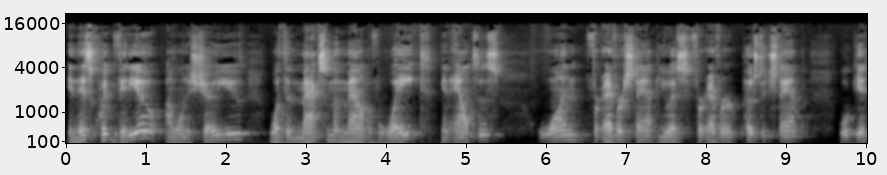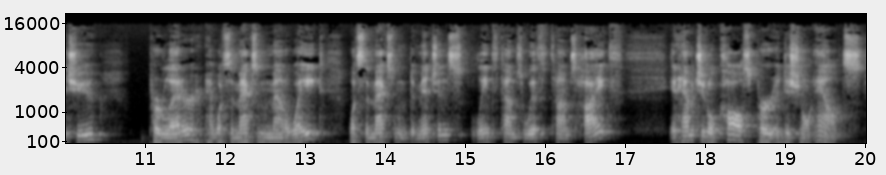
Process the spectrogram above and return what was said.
In this quick video, I want to show you what the maximum amount of weight in ounces one forever stamp, US forever postage stamp, will get you per letter. And what's the maximum amount of weight? What's the maximum dimensions, length times width times height, and how much it'll cost per additional ounce.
